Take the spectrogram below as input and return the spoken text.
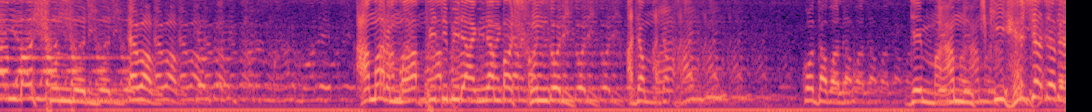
নাম্বার সুন্দরী। এবং আমার মা পৃথিবীর এক নাম্বার সুন্দরী। আচ্ছা যে মা হেসে দেবে,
